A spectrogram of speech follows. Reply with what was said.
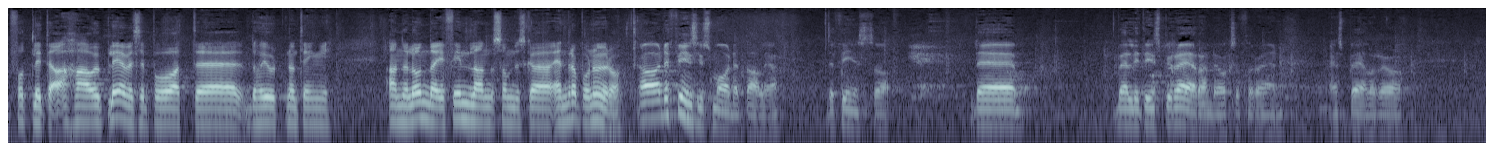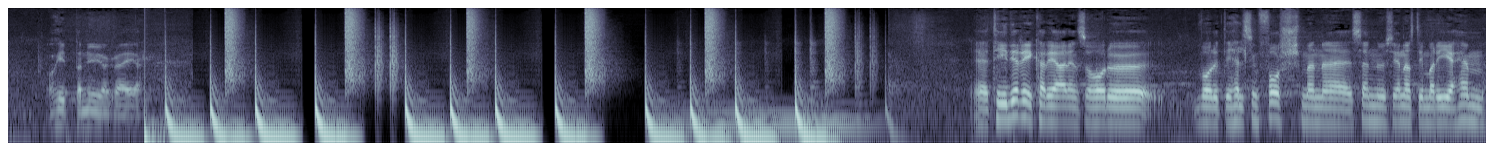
fått lite aha-upplevelse på att eh, du har gjort någonting annorlunda i Finland som du ska ändra på nu då? Ja, det finns ju små detaljer. Det finns så. Det är väldigt inspirerande också för en, en spelare att hitta nya grejer. Eh, tidigare i karriären så har du varit i Helsingfors men eh, sen nu senast i Mariehem,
